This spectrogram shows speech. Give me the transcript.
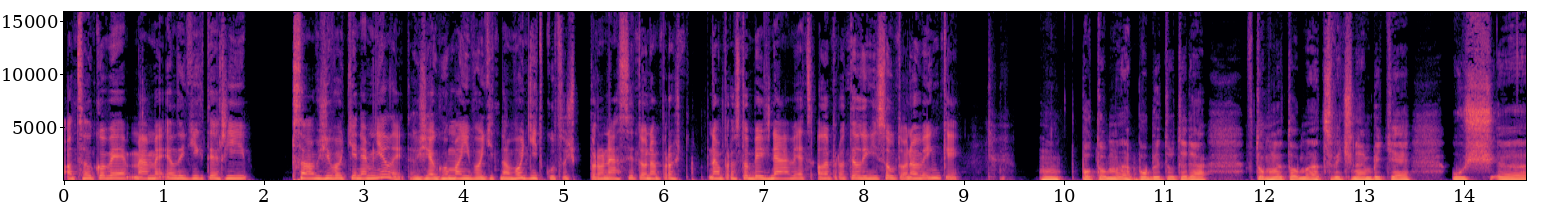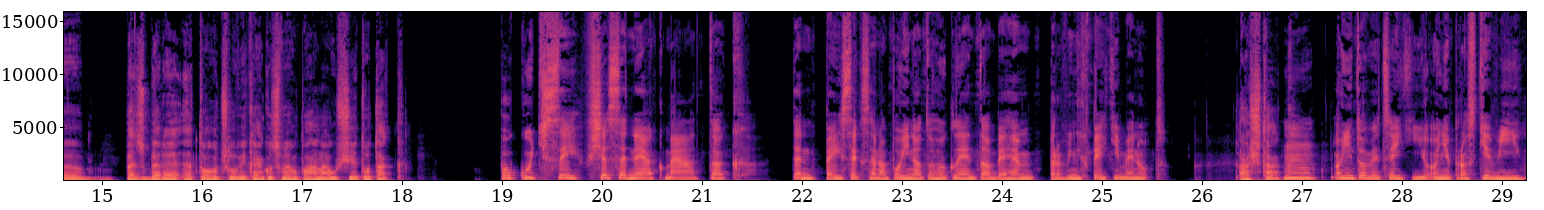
A celkově máme i lidi, kteří psa v životě neměli, takže jak ho mají vodit na vodítku, což pro nás je to naprosto, naprosto běžná věc, ale pro ty lidi jsou to novinky. Hm, po tom pobytu teda v tomhletom cvičném bytě už e, pes bere toho člověka jako svého pána, už je to tak? Pokud si vše sedne jak má, tak ten pejsek se napojí na toho klienta během prvních pěti minut. Až tak? Hmm, oni to vycítí, oni prostě ví,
